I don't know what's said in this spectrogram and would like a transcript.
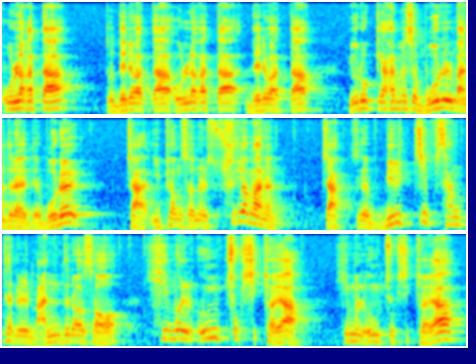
올라갔다. 또 내려왔다. 올라갔다. 내려왔다. 요렇게 하면서 뭐를 만들어야 돼요? 뭐를 자 이평선을 수렴하는 자 밀집 상태를 만들어서 힘을 응축시켜야 힘을 응축시켜야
